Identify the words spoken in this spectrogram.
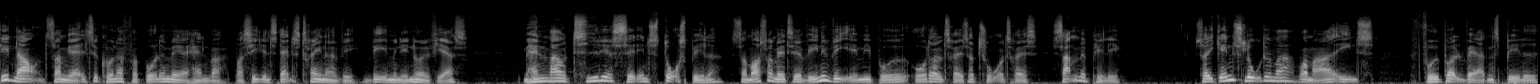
Det er et navn, som jeg altid kun har forbundet med, at han var Brasiliens landstræner ved VM i 1970. Men han var jo tidligere selv en stor spiller, som også var med til at vinde VM i både 58 og 62 sammen med Pelé. Så igen slog det mig, hvor meget ens fodboldverdensbillede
